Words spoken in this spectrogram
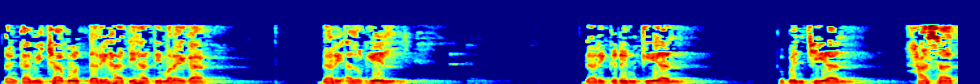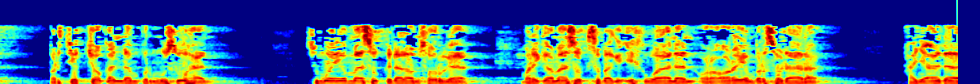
Dan kami cabut dari hati-hati mereka dari al-ghil dari kedengkian, kebencian, hasad, percekcokan dan permusuhan. Semua yang masuk ke dalam sorga, mereka masuk sebagai ikhwanan, orang-orang yang bersaudara. Hanya ada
